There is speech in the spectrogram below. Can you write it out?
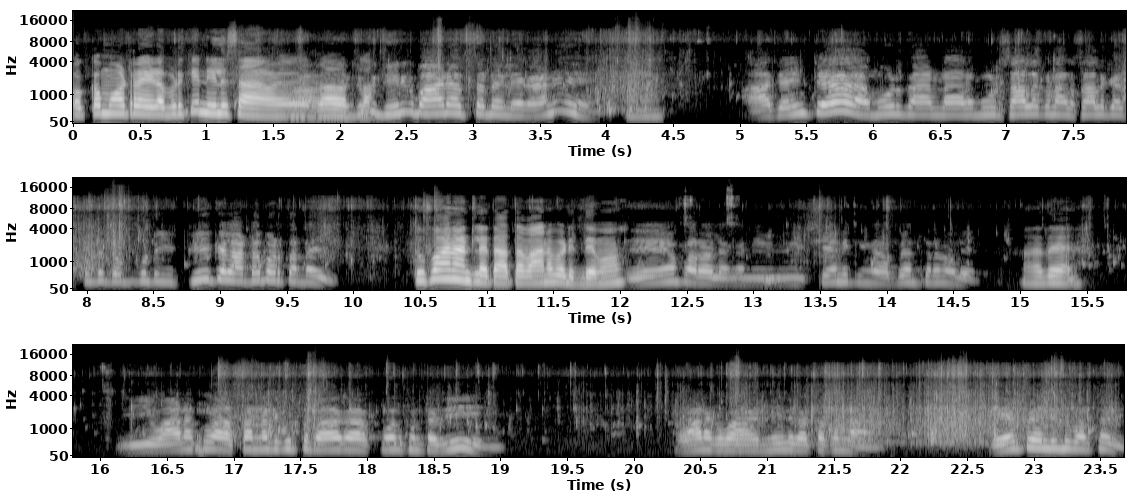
ఒక్క మోటార్ అయ్యేటప్పటికి నీళ్ళు దీనికి బాగానే వస్తున్నాయిలే కానీ అది అయితే మూడు నాలుగు మూడు సార్లకు నాలుగు సార్లకు వేసుకుంటే దొప్పుకుంటే ఈ పీకలు అడ్డపడుతున్నాయి. తుఫాన్ అంటలే తాత వాన పడిద్దేమో. ఏం పర్వాలేదు నీ నీ చేనికి ఇంకా అభ్యంతరమే లేదు. అదే. ఈ వానకు ఆ సన్నది గుర్తు బాగా కోలుకుంటుంది. వానకు బాగా నీళ్ళు కట్టకుండా రేపు వెళ్ళింది పడుతుంది.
